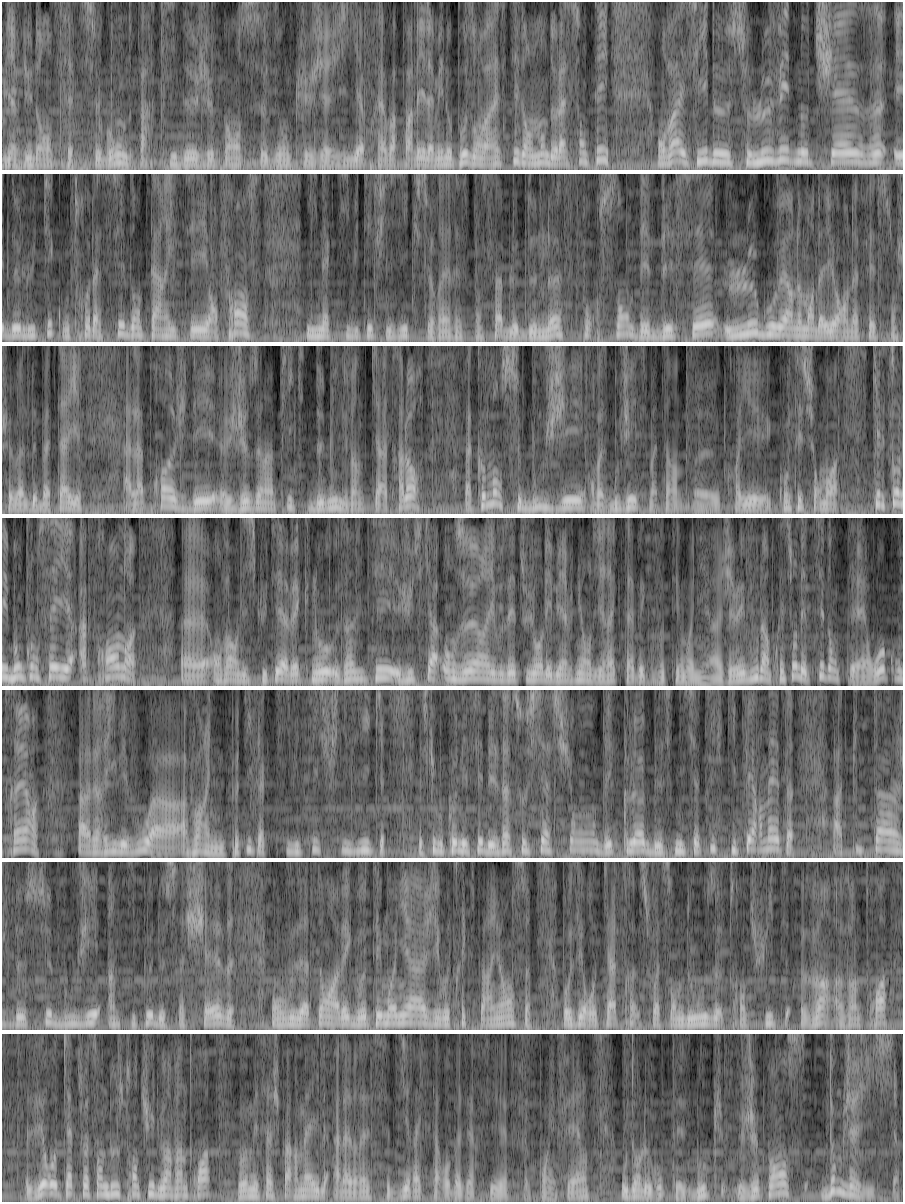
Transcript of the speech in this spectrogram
Bienvenue dans cette seconde partie de Je pense donc j'agis. Après avoir parlé de la ménopause, on va rester dans le monde de la santé. On va essayer de se lever de notre chaise et de lutter contre la sédentarité. En France, l'inactivité physique serait responsable de 9% des décès. Le gouvernement d'ailleurs en a fait son cheval de bataille à l'approche des Jeux Olympiques 2024. Alors, bah, comment se bouger? On va se bouger ce matin, euh, croyez, comptez sur moi. Quels sont les bons conseils à prendre? Euh, On va en discuter avec nos invités jusqu'à 11h et vous êtes toujours les bienvenus en direct avec vos témoignages. Avez-vous l'impression d'être sédentaire ou au contraire, arrivez-vous à avoir une petite activité physique? Est-ce que vous connaissez des associations, des clubs, des initiatives qui permettent à tout âge de se bouger un petit peu de sa chaise? On vous attend avec vos témoignages et votre expérience au 04 72 38 20 23. 04 72 38 20 23. Vos messages par mail à l'adresse direct.rcf.fr ou dans le groupe Facebook Je pense donc j'agis.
